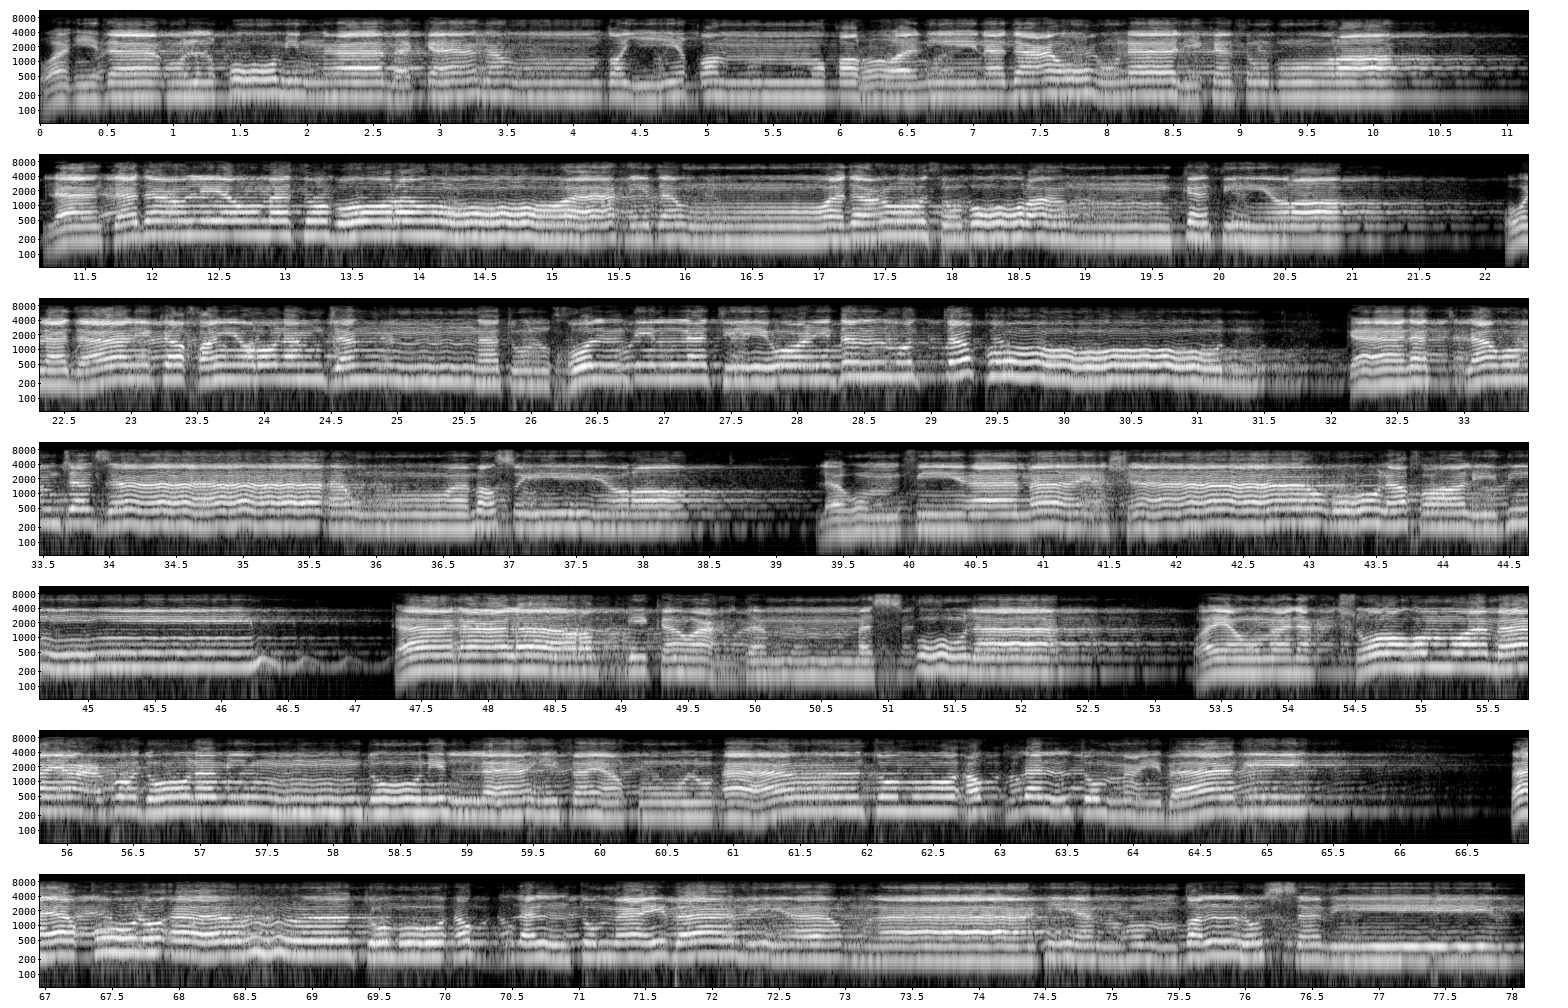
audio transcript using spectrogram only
وإذا ألقوا منها مكانا ضيقا مقرنين دعوا هنالك ثبورا لا تدعوا اليوم ثبورا واحدا ودعوا ثبورا كثيرا قل ذلك خير أم جنة الخلد التي وعد المتقون كانت لهم جزاء ومصيرا لهم فيها ما يشاءون خالدين كان على ربك وعدا مسئولا ويوم نحشرهم وما يعبدون من دون الله فيقول أأنتم أضللتم عبادي. فيقول أنتم أضللتم عبادي هؤلاء أم هم ضلوا السبيل؟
